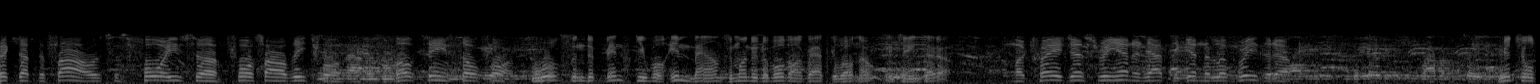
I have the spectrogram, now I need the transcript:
picked up the fouls. It's four each, uh, four fouls each for both teams so far. Wilson Dubinsky will inbound from under the Bulldog basket. Well, no, they changed that up. McCray just re-entered after getting a little breather there. Mitchell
